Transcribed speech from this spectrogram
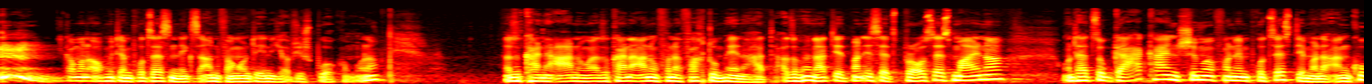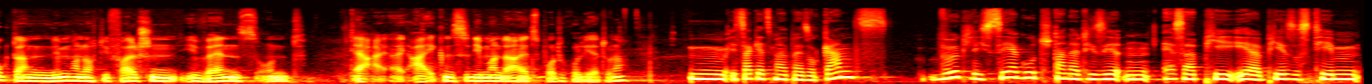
kann man auch mit den Prozessen nichts anfangen und denen nicht auf die Spur kommen, oder? Also keine Ahnung, also keine Ahnung von der Fachdomäne hat. Also man, hat jetzt, man ist jetzt Process Miner und hat so gar keinen Schimmer von dem Prozess, den man da anguckt, dann nimmt man noch die falschen Events und Ereignisse, die man da jetzt protokolliert, oder? Mm, ich sage jetzt mal bei so ganz wirklich sehr gut standardisierten SAP, ERP-Systemen,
